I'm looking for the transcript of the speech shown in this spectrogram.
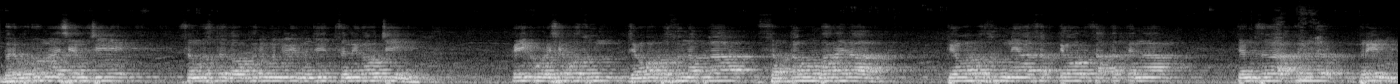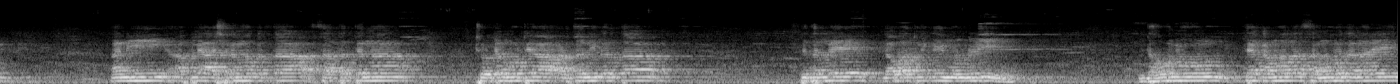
भरभरून असे आमचे समस्त गावकरी मंडळी म्हणजे चनेगावचे एक वर्षापासून जेव्हापासून आपला सप्ताह उभा राहिला तेव्हापासून या सत्तेवर सातत्यानं त्यांचं अखंड प्रेम आणि आपल्या आश्रमाकरता सातत्यानं छोट्या मोठ्या अडचणीकरता तिथले गावातली काही मंडळी धावून येऊन त्या कामाला सामोरे जाणारे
